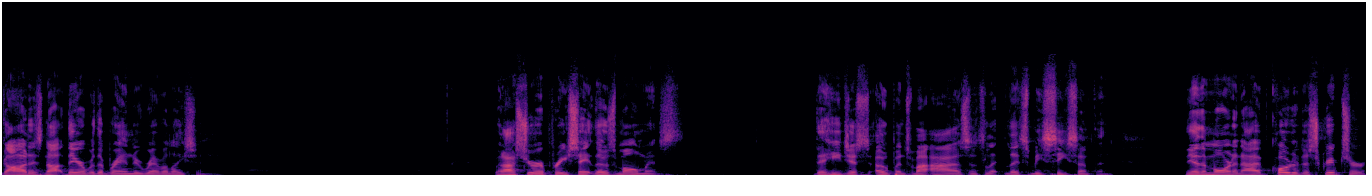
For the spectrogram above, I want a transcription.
God is not there with a brand new revelation. But I sure appreciate those moments that He just opens my eyes and lets me see something. The other morning, I've quoted a scripture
